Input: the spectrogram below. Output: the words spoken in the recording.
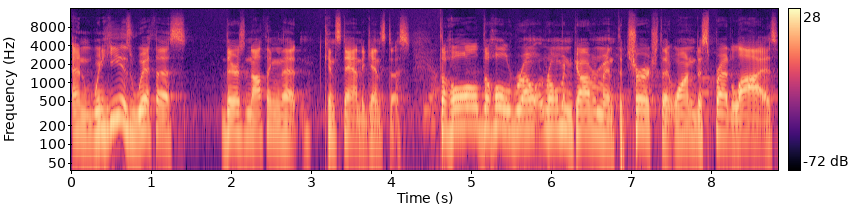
and when he is with us there's nothing that can stand against us. Yeah. The whole, the whole Ro- Roman government, the church that wanted to spread lies,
